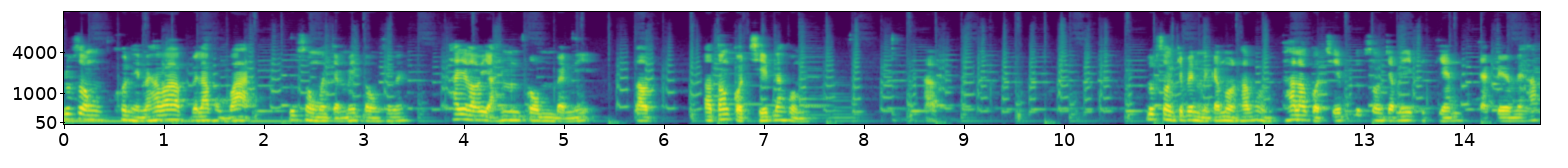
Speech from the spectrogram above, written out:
รูปทรงคุณเห็นไหมครับว่าเวลาผมวาดรูปทรงมันจะไม่ตรงใช่ไหมถ้าเราอยากให้มันกลมแบบนี้ เราเราต้องกดชิปนะผมครับ รูปทรงจะเป็นเหมือนกันหมดครับผม ถ้าเรากดชิป รูปทรงจะไม่ผิดเพี้ยนจากเดิมเลยครับ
